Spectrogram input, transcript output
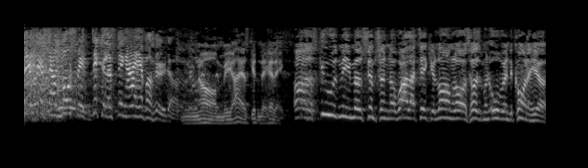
This is the most ridiculous thing I ever heard of. No, me, I was getting a headache. Uh, excuse me, Miss Simpson, uh, while I take your long-lost husband over in the corner here.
